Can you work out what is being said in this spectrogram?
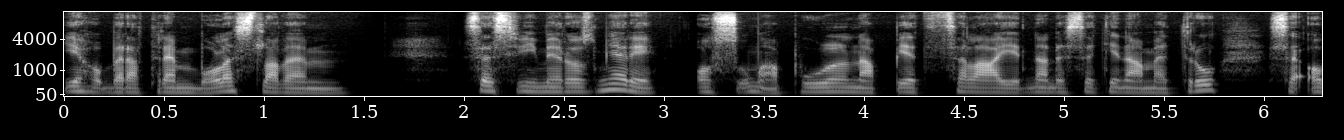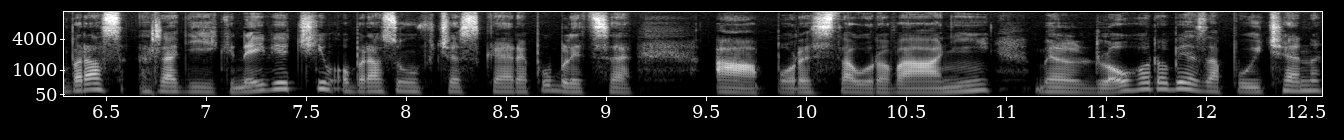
jeho bratrem Boleslavem. Se svými rozměry 8,5 na 5,1 metru se obraz řadí k největším obrazům v České republice a po restaurování byl dlouhodobě zapůjčen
